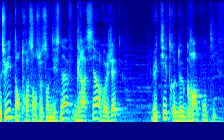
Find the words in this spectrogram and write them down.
Ensuite, en 379, Gratien rejette le titre de grand pontife.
